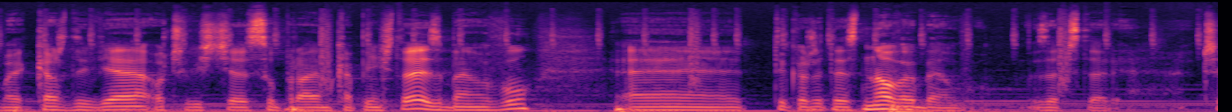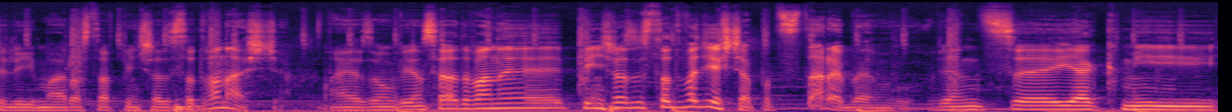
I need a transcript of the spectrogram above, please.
bo jak każdy wie, oczywiście Supra MK5 to jest BMW, e, tylko że to jest nowe BMW Z4 czyli ma rozstaw 5x112, a ja zamówiłem sobie ładowany 5x120 pod stare BMW, więc e, jak mi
